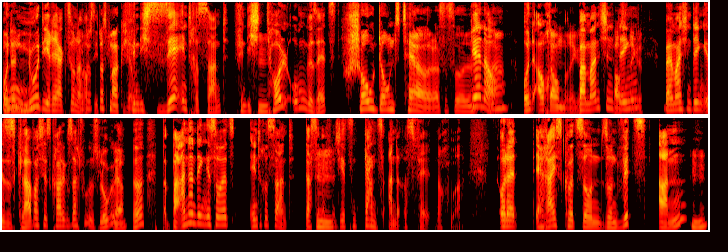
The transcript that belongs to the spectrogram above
Und Oh. dann nur die Reaktion Oh, darauf das, sieht. das mag ich. Finde ich sehr interessant, finde ich Mhm. toll umgesetzt. Show, don't tell. Das ist so. Genau. Ja, Und auch bei manchen. Dingen, bei manchen Dingen ist es klar, was jetzt gerade gesagt wurde, ist logisch. Ja. Ne? Bei- anderen Dingen ist so jetzt interessant. Das Mhm. eröffnet jetzt ein ganz anderes Feld nochmal. Oder er reißt kurz so einen so einen Witz an, Mhm.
